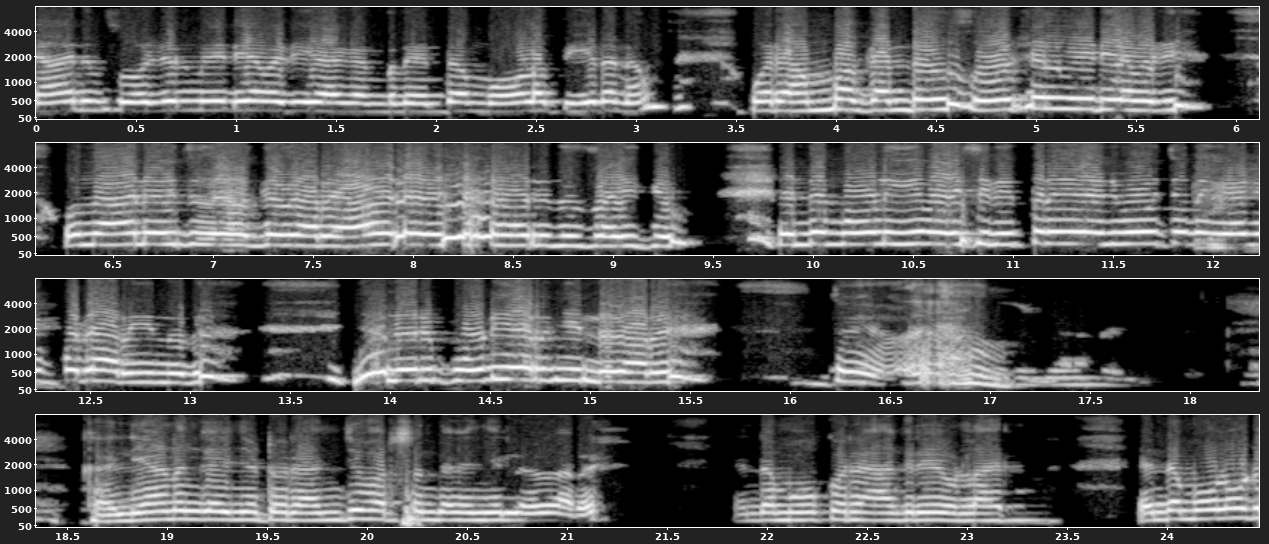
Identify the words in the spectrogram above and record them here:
ഞാനും സോഷ്യൽ മീഡിയ വഴിയാ കണ്ടത്. എന്റെ മോളെ പീഡനം ഒരമ്മ കണ്ടത് സോഷ്യൽ മീഡിയ വഴി. ഒന്ന് ആലോചിച്ച് നോക്ക് സാറേ. ആരായിരുന്നു സഹിക്കും. എന്റെ മോൾ ഈ വയസ്സിൽ ഇത്രയും അനുഭവിച്ചത് ഞാൻ ഇപ്പോഴാ അറിയുന്നത്. ഞാനൊരു പൊടി അറിഞ്ഞില്ല സാറേ. കല്യാണം കഴിഞ്ഞിട്ട് ഒരു അഞ്ചു വർഷം തികഞ്ഞില്ല സാറേ. എന്റെ മോക്കൊരാഗ്രഹം ഉള്ളായിരുന്നു എന്റെ മോളോട്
